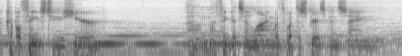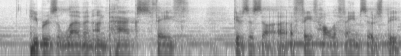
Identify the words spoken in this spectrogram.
a couple things to you here. Um, I think it's in line with what the Spirit's been saying. Hebrews 11 unpacks faith, gives us a, a faith hall of fame, so to speak.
